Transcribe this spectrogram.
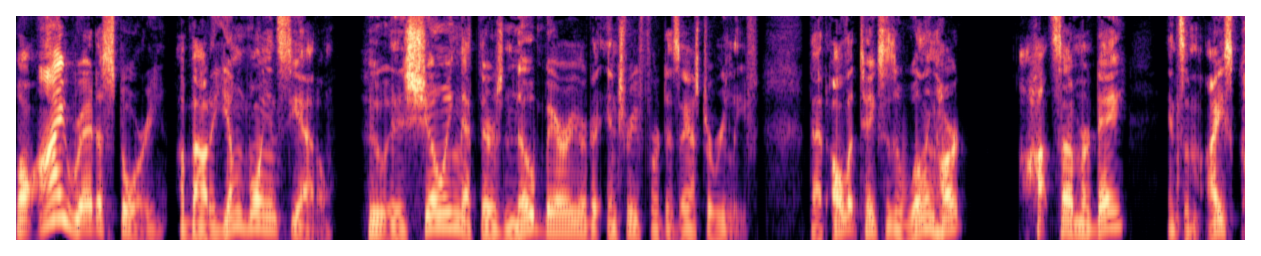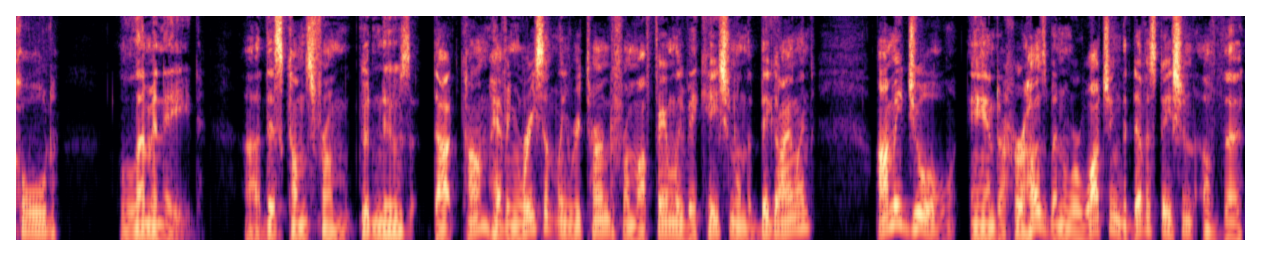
Well, I read a story about a young boy in Seattle who is showing that there's no barrier to entry for disaster relief, that all it takes is a willing heart, a hot summer day, and some ice cold lemonade. Uh, this comes from goodnews.com. Having recently returned from a family vacation on the Big Island, Ami Jewell and her husband were watching the devastation of the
